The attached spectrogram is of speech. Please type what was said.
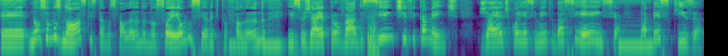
É, não somos nós que estamos falando, não sou eu, Luciana, que estou falando. Uhum. Isso já é provado cientificamente já é de conhecimento da ciência, da pesquisa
